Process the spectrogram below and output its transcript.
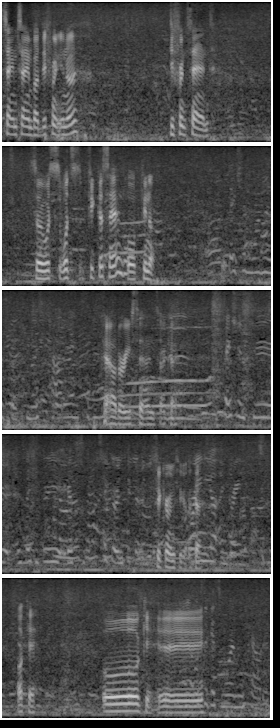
Same, same, but different, you know. Different sand. So what's what's thicker sand or thinner? Uh, station 1 has the most powdery sand. Powdery sand. Okay, station 2 and station 3 it gets thicker and thicker and thicker. thicker and thicker. Okay, Grainier and grainier. okay, okay. also eh. gets more and more powdered.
